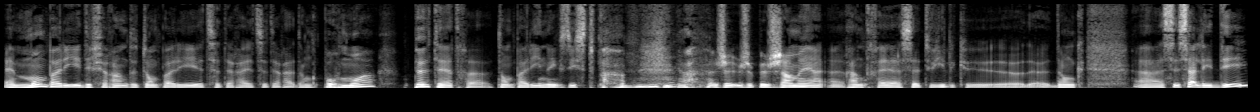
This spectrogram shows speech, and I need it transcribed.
Ouais. Et mon Paris est différent de ton Paris, etc., etc. Donc pour moi, peut-être ton Paris n'existe pas. je ne peux jamais rentrer à cette ville. Que, donc, c'est ça l'idée.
